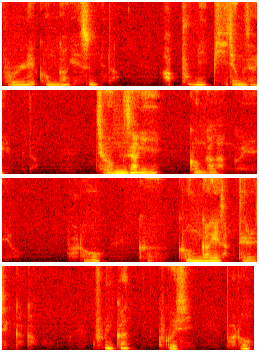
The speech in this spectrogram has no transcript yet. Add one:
본래 건강했습니다. 아픔이 비정상입니다. 정상이 건강한. 바로 그 건강의 상태를 생각하고 그러니까 그것이 바로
